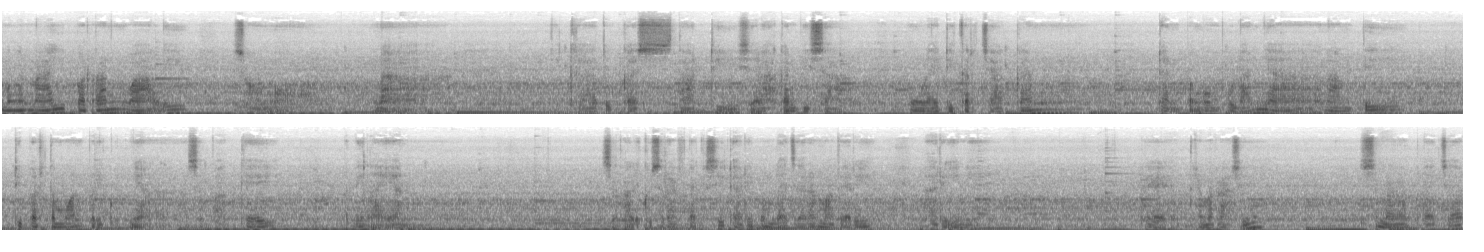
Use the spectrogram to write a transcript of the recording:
mengenai peran wali songo nah tiga tugas tadi silahkan bisa mulai dikerjakan dan pengumpulannya nanti di pertemuan berikutnya sebagai penilaian sekaligus refleksi dari pembelajaran materi hari ini. Oke, terima kasih. Semangat belajar.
